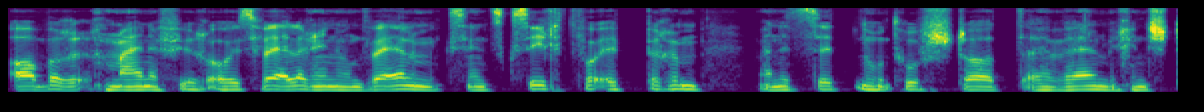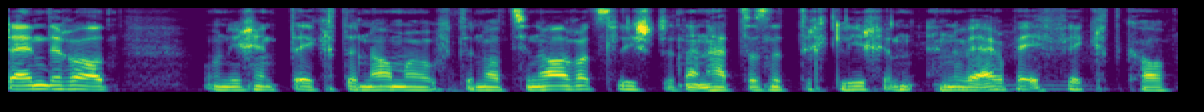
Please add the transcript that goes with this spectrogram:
Aber ich meine, für uns Wählerinnen und Wähler, wir sehen das Gesicht von jemandem, wenn jetzt dort nur drauf steht, äh, wähle mich in den Ständerat und ich entdecke den Namen auf der Nationalratsliste, dann hat das natürlich gleich einen, einen Werbeeffekt gehabt.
